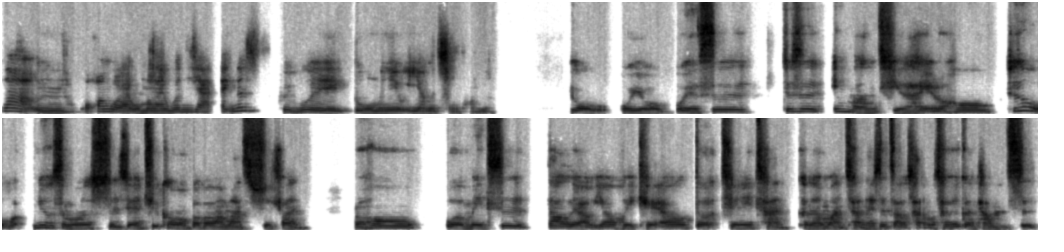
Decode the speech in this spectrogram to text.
那嗯，我换过来，我们来问一下，哎，那会不会跟我们也有一样的情况呢？有，我有，我也是，就是一忙起来，然后就是我没有什么时间去跟我爸爸妈妈吃饭，然后我每次。到了要回 KL 的前一餐，可能晚餐还是早餐，我才会跟他们吃。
